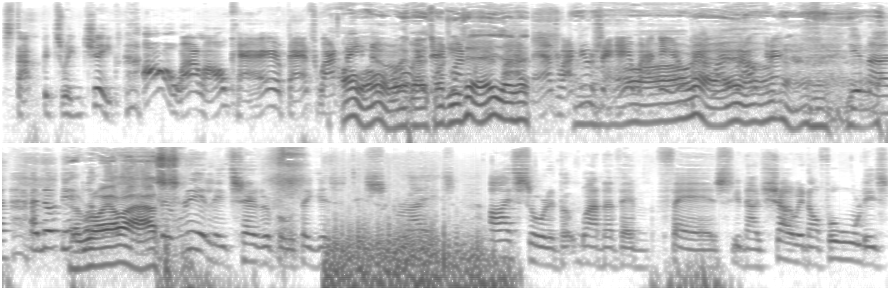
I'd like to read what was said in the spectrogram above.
stuck between cheeks. Oh well, okay, if that's what Oh, we oh, do, well, if that's what you say, that's- that's what you say. Oh, do you okay, okay. You know, and the, The royal ass. The really terrible thing is a disgrace. I saw him at one of them fairs, you know, showing off all his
